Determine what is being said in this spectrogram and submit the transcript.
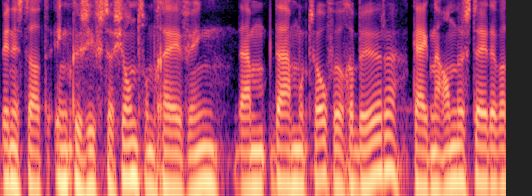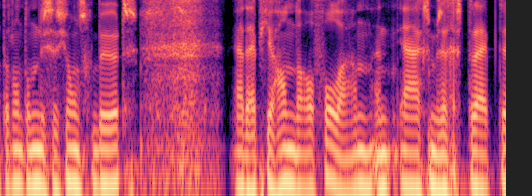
binnenstad inclusief stationsomgeving. Daar, daar moet zoveel gebeuren. Kijk naar andere steden wat er rondom die stations gebeurt. Ja, daar heb je handen al vol aan. En ja, ik zou zeggen, strijp T,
